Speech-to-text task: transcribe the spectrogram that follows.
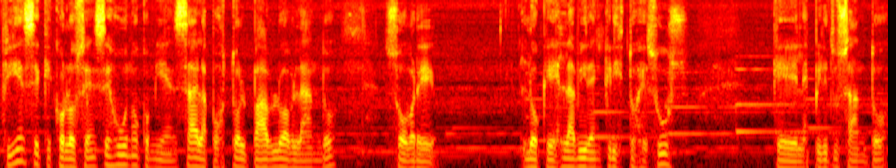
Fíjense que Colosenses 1 comienza el apóstol Pablo hablando sobre lo que es la vida en Cristo Jesús, que el Espíritu Santo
